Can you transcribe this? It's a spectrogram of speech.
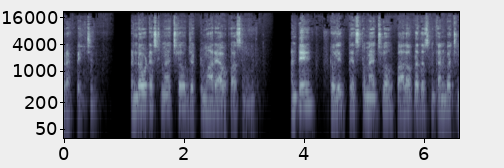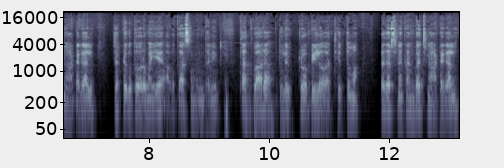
ప్రకటించింది. రెండవ టెస్ట్ మ్యాచ్లో జట్టు మారే అవకాశం ఉంది. అంటే తొలి టెస్ట్ మ్యాచ్లో బాలో ప్రదర్శన కనబరిచిన ఆటగాళ్ళు జట్టుకు దూరమయ్యే అవకాశం ఉందని తద్వారా దులీప్ ట్రోఫీలో అత్యుత్తమ ప్రదర్శన కనబరిచిన ఆటగాళ్ళను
